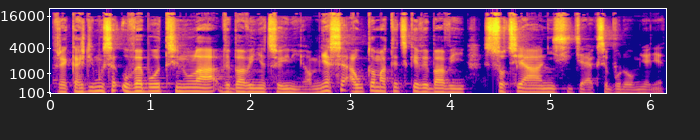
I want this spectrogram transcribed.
Protože každému se u webu 3.0 vybaví něco jiného. Mně se automaticky vybaví sociální sítě, jak se budou měnit.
